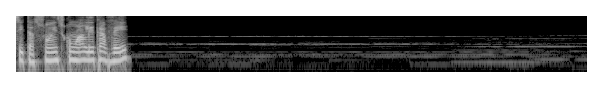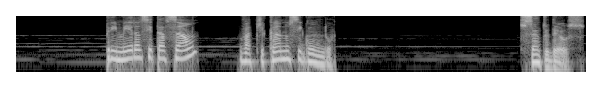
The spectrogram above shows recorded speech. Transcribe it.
Citações com a letra V. Primeira citação: Vaticano II. Santo Deus.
